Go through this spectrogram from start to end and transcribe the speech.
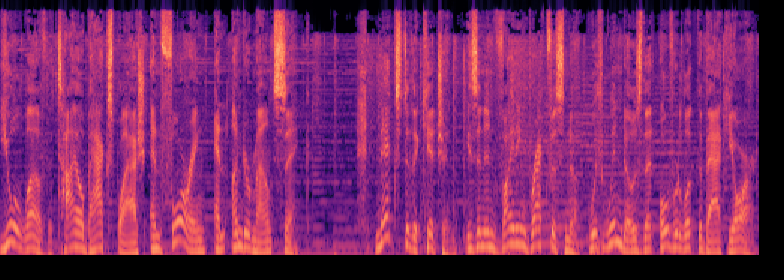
You'll love the tile backsplash and flooring and undermount sink. Next to the kitchen is an inviting breakfast nook with windows that overlook the backyard.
